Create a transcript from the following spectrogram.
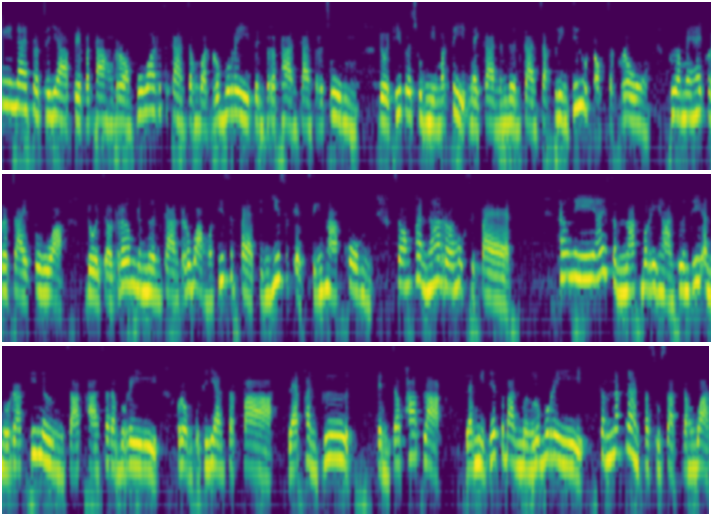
มีนายปรัชญาเปรปตังรองผู้ว่าราชการจังหวัดลบบุรีเป็นประธานการประชุม โดยที่ประชุมมีมติในการดำเนินการจับลิงที่หลุดออกจากกรงเพื่อไม่ให้กระจายตัว โดยจะเริ่มดำเนินการระหว่างวันที่ 18 ถึง 21 สิงหาคม 2568ทั้งนี้ให้สำนักบริหารพื้นที่อนุรักษ์ที่ 1 สาขาสระบุรี กรมอุทยานสัตว์ป่า และพันธุ์พืช เป็นเจ้าภาพหลัก และมีเทศบาลเมืองลบบุรี สำนักงานปศุสัตว์จังหวัด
